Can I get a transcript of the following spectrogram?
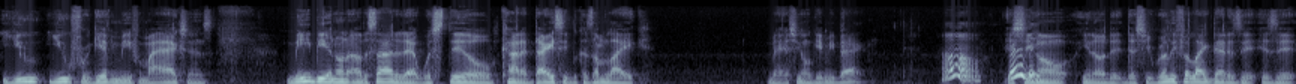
you you forgiving me for my actions, me being on the other side of that was still kind of dicey because I'm like, man, she gonna get me back? oh Is she really gonna, you know, th- does she really feel like that? Is it, is it,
